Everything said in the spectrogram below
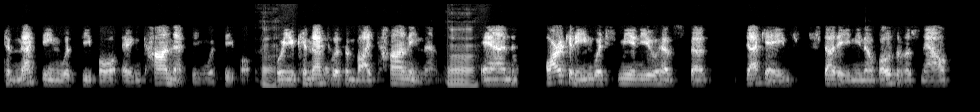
connecting with people and connecting with people, oh. where you connect with them by conning them. Oh. And marketing, which me and you have spent decades studying, you know, both of us now,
